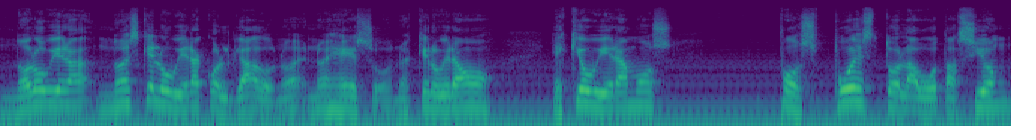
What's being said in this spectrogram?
no lo hubiera, no es que lo hubiera colgado, no, no es eso, no es que lo hubiéramos, es que hubiéramos pospuesto la votación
